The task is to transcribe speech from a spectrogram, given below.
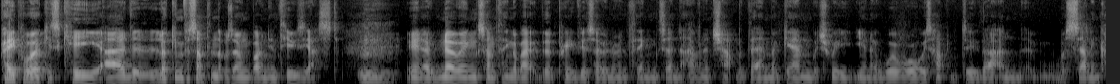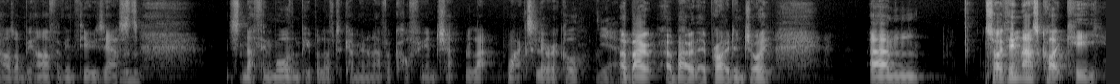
paperwork is key. Uh, looking for something that was owned by an enthusiast, Mm. you know, knowing something about the previous owner and things, and having a chat with them again, which we, you know, we're, we're always happy to do that, and we're selling cars on behalf of enthusiasts. Mm-hmm. It's nothing more than people love to come in and have a coffee and chat, wax lyrical Yeah. about about their pride and joy. Um, so I think that's quite key.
